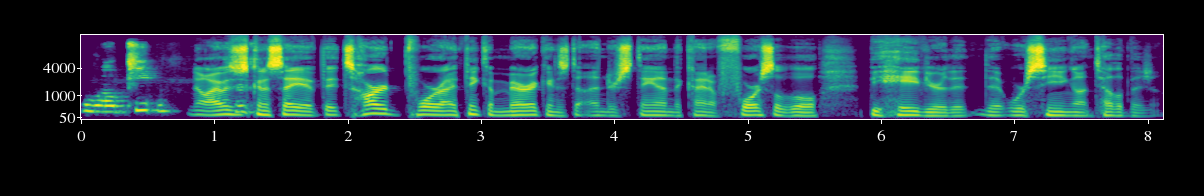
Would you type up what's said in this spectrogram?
well, people. No, I was just going to say if it's hard for I think Americans to understand the kind of forcible behavior that that we're seeing on television.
